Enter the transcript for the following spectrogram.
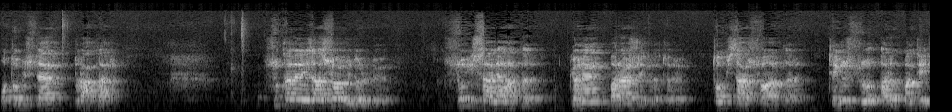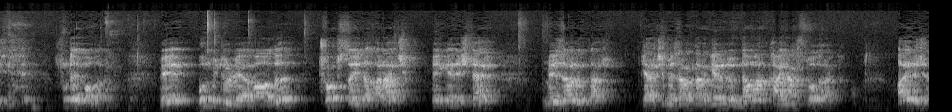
otobüsler, duraklar. Su Kanalizasyon Müdürlüğü, Su İshale Hatları, Gönen Baraj Regülatörü, Tophisar Su Hatları, Temiz Su Arıtma Tesisi, su depoları ve bu müdürlüğe bağlı çok sayıda araç ve gereçler, mezarlıklar, gerçi mezarlıklar geri döndü ama kaynaksız olarak. Ayrıca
